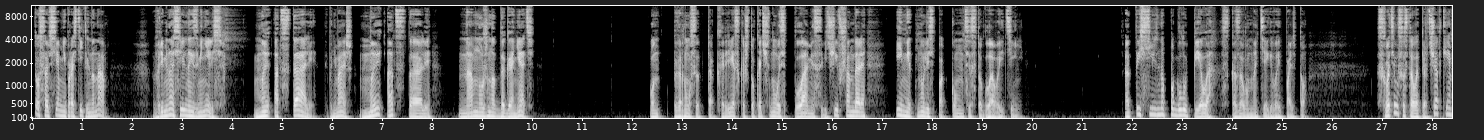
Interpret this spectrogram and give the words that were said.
то совсем не простительно нам. Времена сильно изменились. Мы отстали, ты понимаешь? Мы отстали. Нам нужно догонять. Он повернулся так резко, что качнулось пламя свечи в шандале, и метнулись по комнате стоглавые тени. «А ты сильно поглупела», — сказал он, натягивая пальто. Схватил со стола перчатки,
